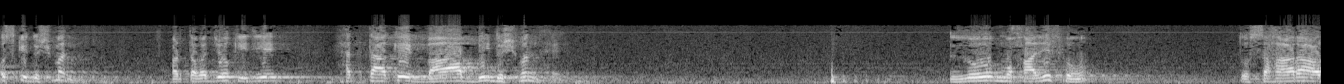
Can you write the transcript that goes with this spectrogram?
اس کی دشمن، اور توجہ کیجیے حتیٰ کہ باپ بھی دشمن ہے۔ لوگ مخالف ہوں تو سہارا اور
